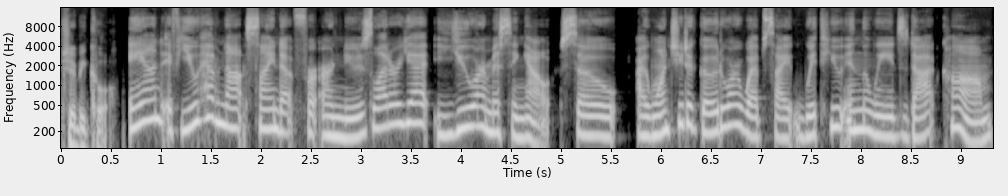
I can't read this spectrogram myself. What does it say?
Should be cool. And if you have not signed up for our newsletter yet, you are missing out. So I want you to go to our website, withyouintheweeds.com,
